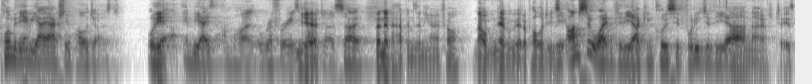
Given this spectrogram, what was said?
point where the NBA actually apologised. Or the NBA's umpires or referees Yeah. apologised. So That never happens in the AFL. They'll never get apologies. yeah, I'm still waiting for the uh, conclusive footage of the uh, oh no, jeez.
